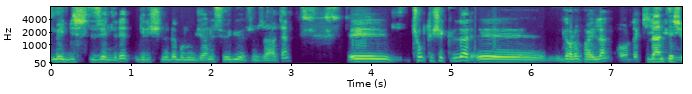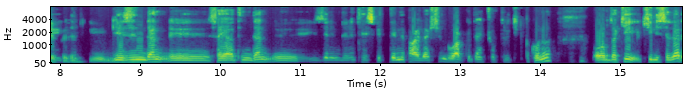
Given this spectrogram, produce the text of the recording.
meclis düzenlere girişimde bulunacağını söylüyorsun zaten. E, çok teşekkürler e, Garopaylan. Oradaki ben teşekkür ederim. E, gezinden, e, seyahatinden e, izlenimlerini, tespitlerini paylaştım. Bu hakikaten çok kritik bir konu. Oradaki kiliseler,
